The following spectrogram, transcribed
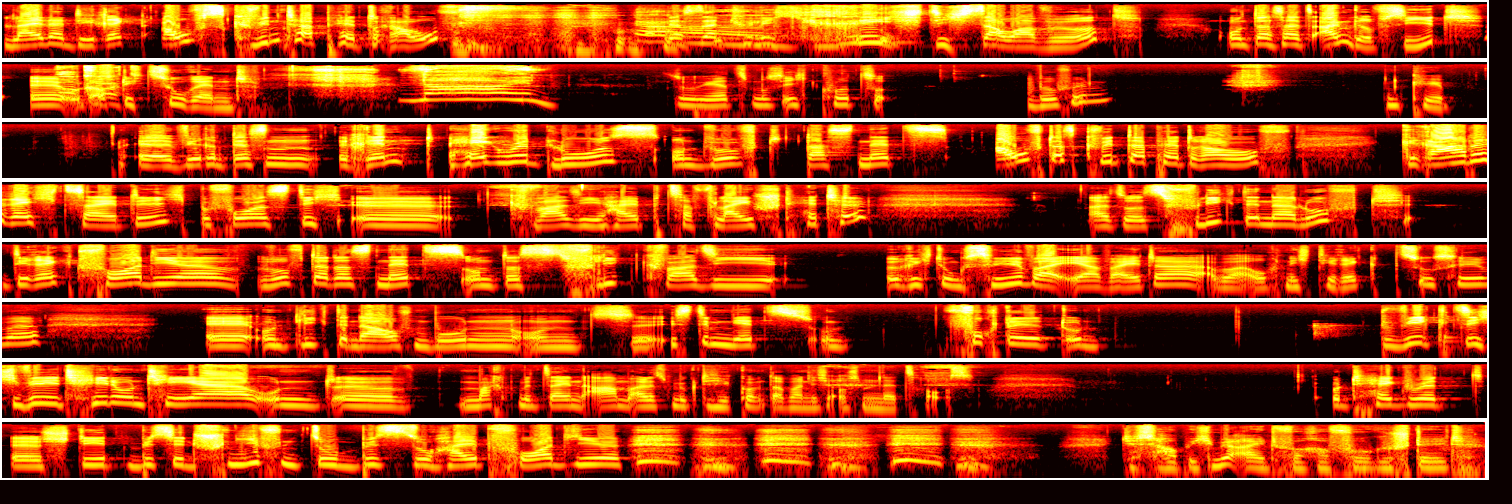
leider direkt aufs Quinterpad drauf, das natürlich richtig sauer wird und das als Angriff sieht äh, Oh und auf Gott. dich zurennt. Nein! So, jetzt muss ich kurz würfeln. Okay. Äh, währenddessen rennt Hagrid los und wirft das Netz auf das Quinterpad drauf, gerade rechtzeitig, bevor es dich äh, quasi halb zerfleischt hätte. Also es fliegt in der Luft, direkt vor dir wirft er das Netz und das fliegt quasi Richtung Silver eher weiter, aber auch nicht direkt zu Silver äh, und liegt dann da auf dem Boden und äh, ist im Netz und fuchtelt und bewegt sich wild hin und her und äh, macht mit seinen Armen alles Mögliche, kommt aber nicht aus dem Netz raus. Und Hagrid äh, steht ein bisschen schniefend so bis so halb vor dir. Das habe ich mir einfacher vorgestellt.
